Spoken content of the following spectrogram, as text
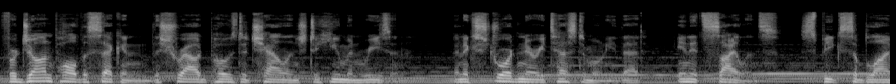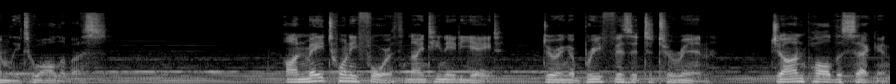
For John Paul II, the shroud posed a challenge to human reason, an extraordinary testimony that, in its silence, speaks sublimely to all of us. On May 24, 1988, during a brief visit to Turin, John Paul II,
